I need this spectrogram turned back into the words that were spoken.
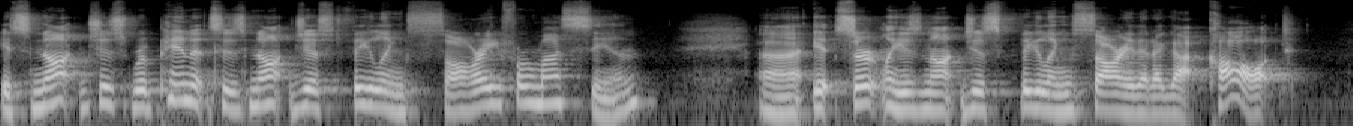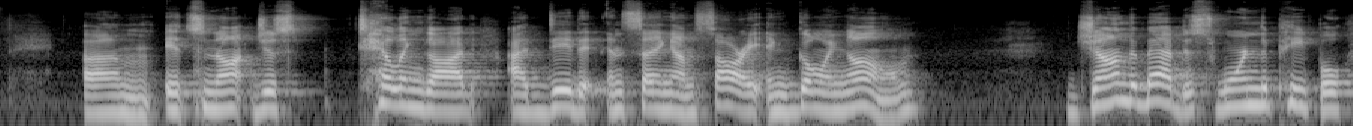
It's not just, repentance is not just feeling sorry for my sin. Uh, it certainly is not just feeling sorry that I got caught. Um, it's not just telling God I did it and saying I'm sorry and going on. John the Baptist warned the people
